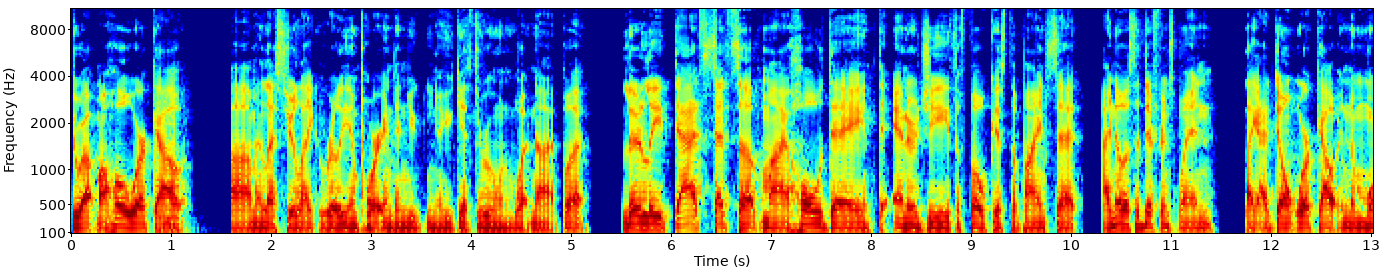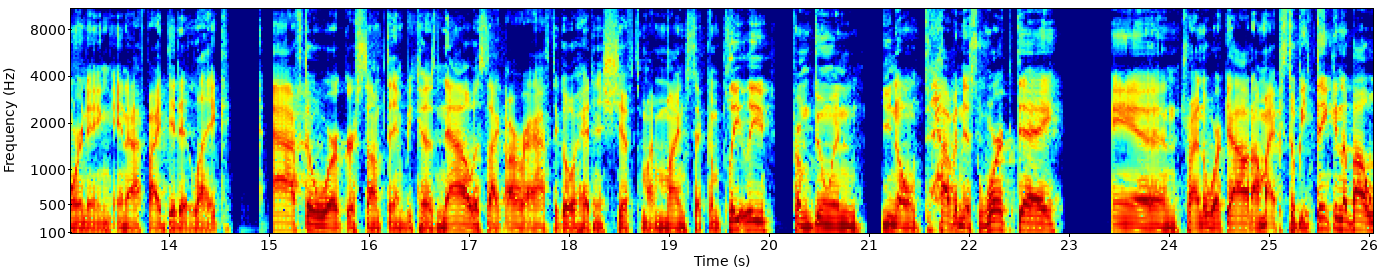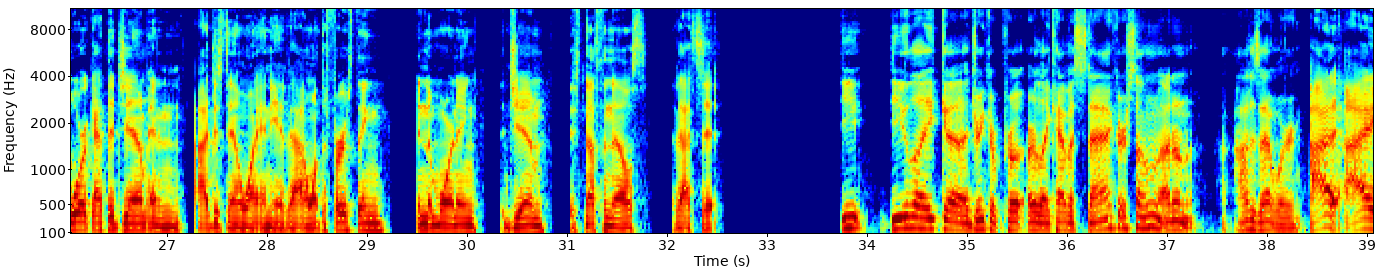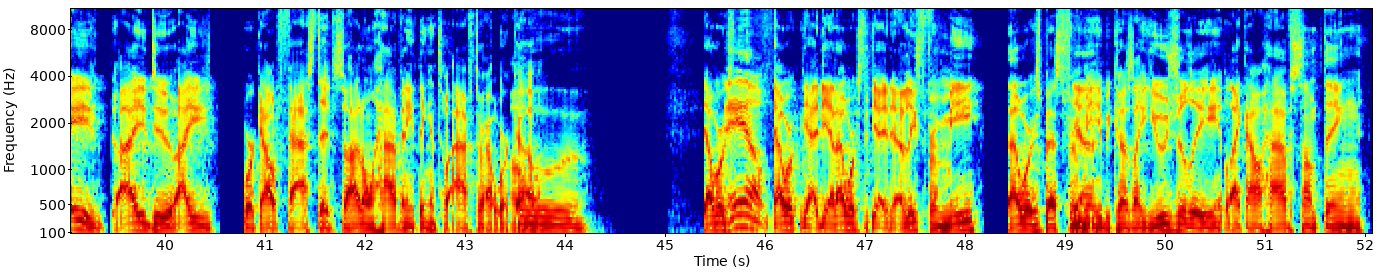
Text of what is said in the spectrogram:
throughout my whole workout. Um, unless you're like really important and you you know you get through and whatnot. But literally that sets up my whole day, the energy, the focus, the mindset. I notice a difference when like I don't work out in the morning and if I did it like after work or something because now it's like all right i have to go ahead and shift my mindset completely from doing you know having this work day and trying to work out i might still be thinking about work at the gym and i just didn't want any of that i want the first thing in the morning the gym there's nothing else that's it Do you do you like uh, drink a pro or like have a snack or something? I don't. Know. How does that work? i i i do i work out fasted so i don't have anything until after i work out Oh, that works damn. That works. yeah, yeah, that works. Yeah, at least for me, that works best for Yeah. me because like usually, like I'll have something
